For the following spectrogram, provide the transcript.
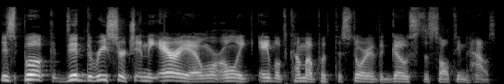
this book did the research in the area and were only able to come up with the story of the ghosts assaulting the house.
